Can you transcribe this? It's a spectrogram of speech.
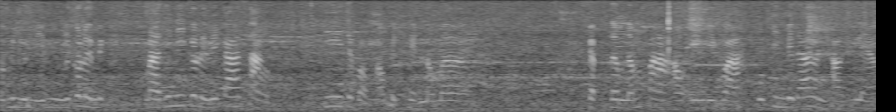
ก็มีอยู่นิดนึงก็เลยไม่มาที่นี่ก็เลยไม่กล้าสั่งที่จะบอกเอาเผ็ดเผ็ดๆเรามาแบบเติมน้ำปลาเอาเองดีกว่ากูกินไม่ได้เหมือนคราวที่แล้ว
